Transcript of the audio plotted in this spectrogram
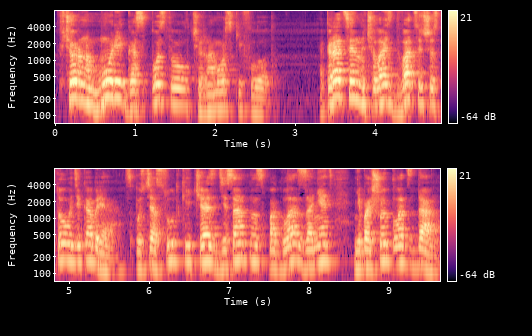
в Черном море господствовал Черноморский флот. Операция началась 26 декабря. Спустя сутки часть десантно смогла занять небольшой плацдарм.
